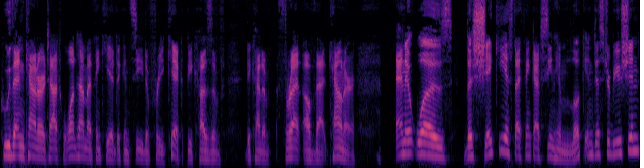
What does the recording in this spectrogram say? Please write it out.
who then counterattacked. One time, I think he had to concede a free kick because of the kind of threat of that counter. And it was the shakiest I think I've seen him look in distribution.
